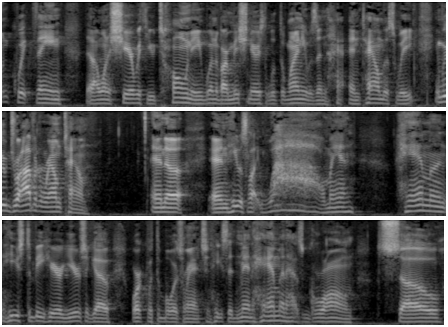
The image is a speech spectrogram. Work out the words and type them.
one quick thing that I want to share with you. Tony, one of our missionaries in Lithuania, was in, in town this week, and we were driving around town. And, uh, and he was like, wow, man. Hammond, he used to be here years ago, worked with the Boys Ranch, and he said, man, Hammond has grown so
